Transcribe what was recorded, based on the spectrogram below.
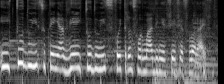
e tudo isso tem a ver e tudo tudo isso foi transformado em essências florais.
